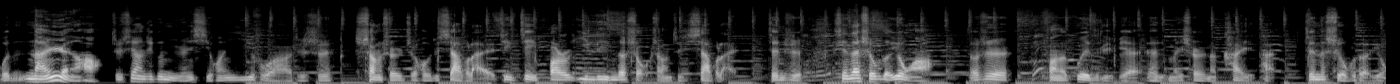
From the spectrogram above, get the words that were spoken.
我男人哈，就像这个女人喜欢衣服啊，就是上身之后就下不来，这这包一拎到手上就下不来，真是现在舍不得用啊，都是放在柜子里边，没事呢看一看，真的舍不得用。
